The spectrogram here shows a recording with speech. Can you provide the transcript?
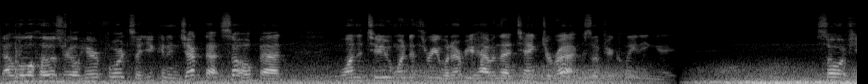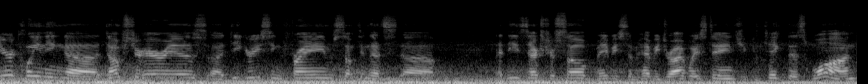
Got a little hose reel here for it, so you can inject that soap at one to two, one to three, whatever you have in that tank direct. So if you're cleaning a, so if you're cleaning uh, dumpster areas, uh, degreasing frames, something that's uh, that needs extra soap, maybe some heavy driveway stains, you can take this wand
